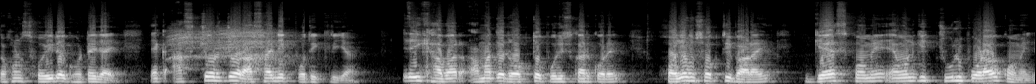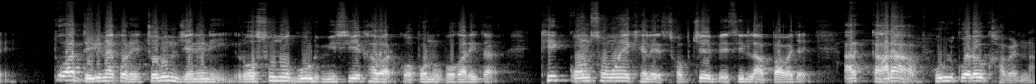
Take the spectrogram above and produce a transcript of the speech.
তখন শরীরে ঘটে যায় এক আশ্চর্য রাসায়নিক প্রতিক্রিয়া। এই খাবার আমাদের রক্ত পরিষ্কার করে, হজম শক্তি বাড়ায় গ্যাস কমে, এমনকি চুল পড়াও কমে যায়। তো আর দেরি না করে চলুন জেনে নিই, রসুন ও গুড় মিশিয়ে খাবার কপন উপকারিতা। ঠিক কোন সময়ে খেলে সবচেয়ে বেশি লাভ পাওয়া যায়? আর কারা ভুল করেও খাবেন না?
